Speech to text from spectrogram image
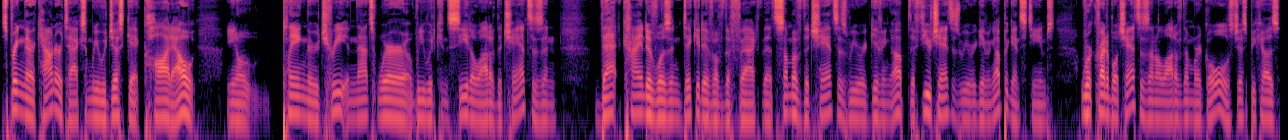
spring their counterattacks, and we would just get caught out, you know, playing the retreat, and that's where we would concede a lot of the chances. And that kind of was indicative of the fact that some of the chances we were giving up, the few chances we were giving up against teams, were credible chances, and a lot of them were goals, just because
